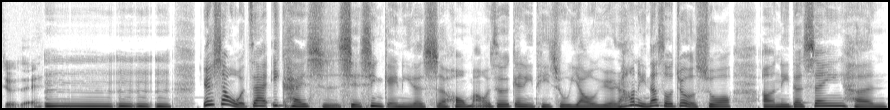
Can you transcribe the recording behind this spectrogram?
对不对？嗯嗯嗯嗯，因为像我在一开始写信给你的时候嘛，我就跟你提出邀约，然后你那时候就有说，呃，你的声音很，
